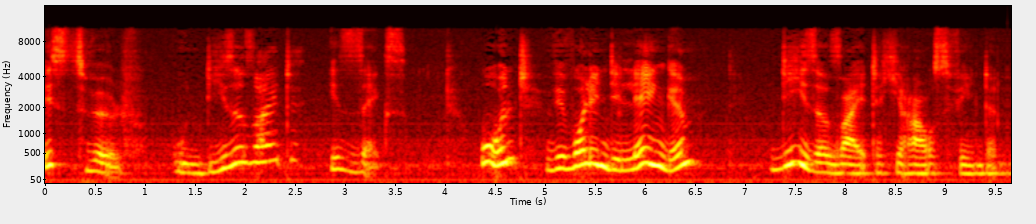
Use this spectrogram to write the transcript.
ist 12 und diese Seite ist 6. Und wir wollen die Länge dieser Seite herausfinden.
